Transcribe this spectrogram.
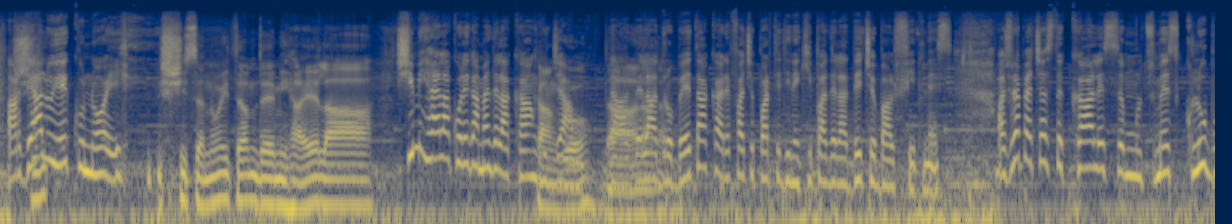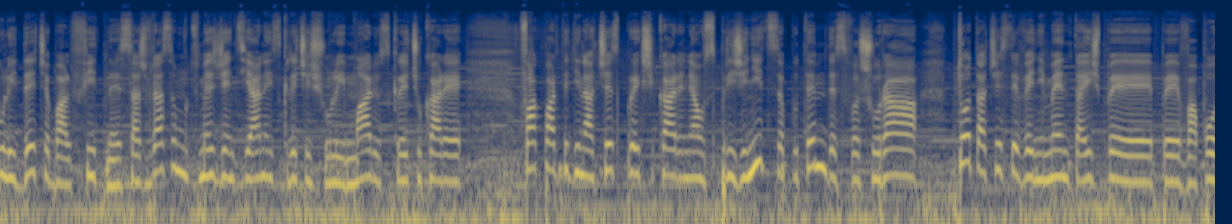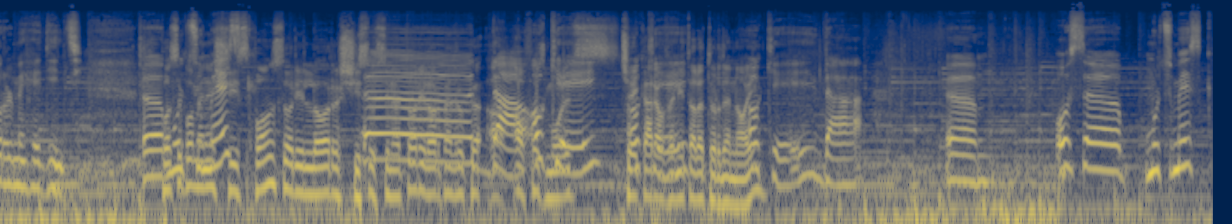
Ardealul e cu noi. și să nu uităm de Mihaela Și Mihaela, colega mea de la Kangu, Kangu, Jam, da, da, de da, la da. Drobeta, care face parte din echipa de la Decebal Fitness. Aș vrea pe această cale să mulțumesc clubului Decebal Fitness, aș vrea să mulțumesc Gențianei Screceșului, Marius Creciu, care fac parte din acest proiect și care ne-au sprijinit să putem desfășura tot acest eveniment aici pe, pe vaporul Mehedinți. Uh, Poți să pomenești și sponsorilor și susținătorilor Uh, pentru că da, au fost ok, mulți cei care au ok. venit alături de noi. Ok, da. Uh, o să mulțumesc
